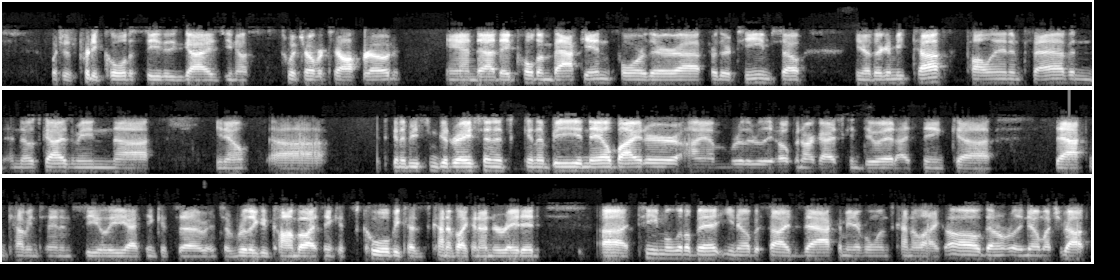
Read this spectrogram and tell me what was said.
which was pretty cool to see these guys you know switch over to off road. And uh, they pulled him back in for their uh, for their team. So, you know they're going to be tough. Paulin and Febvre and, and those guys. I mean, uh, you know, uh, it's going to be some good racing. It's going to be a nail biter. I am really, really hoping our guys can do it. I think uh, Zach and Covington and Seely. I think it's a it's a really good combo. I think it's cool because it's kind of like an underrated uh, team a little bit. You know, besides Zach, I mean, everyone's kind of like, oh, they don't really know much about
